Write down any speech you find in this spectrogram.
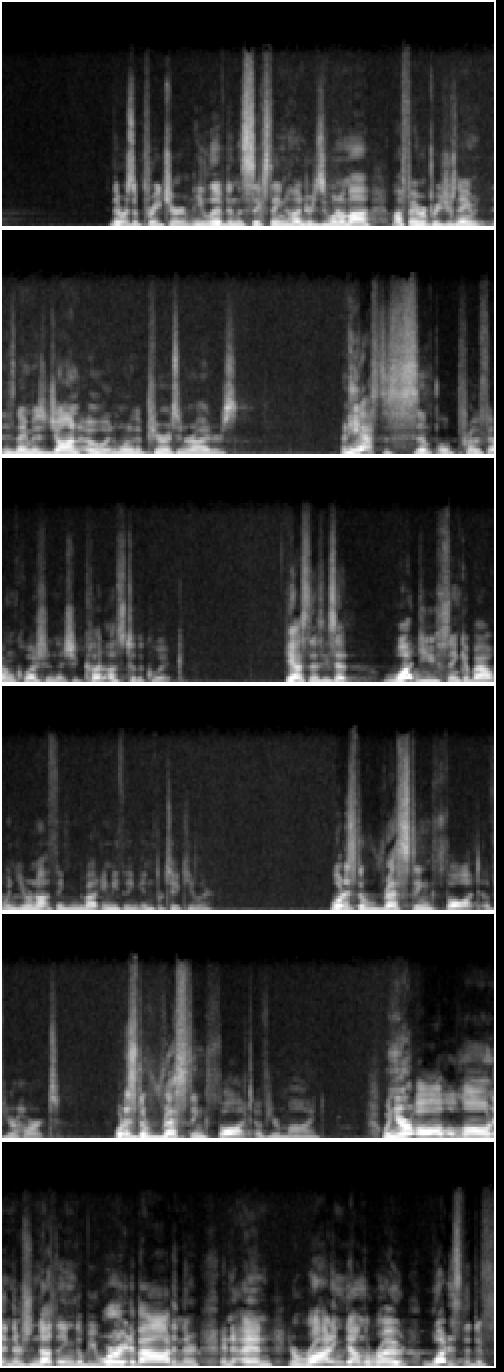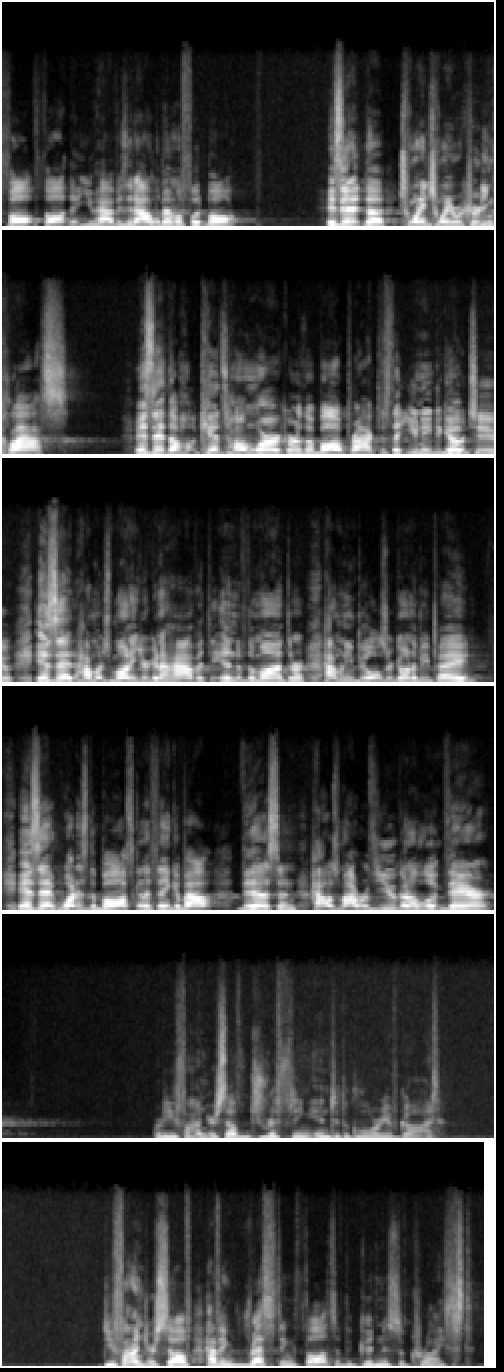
There was a preacher, he lived in the 1600s. He's one of my, my favorite preachers. Name, his name is John Owen, one of the Puritan writers. And he asked a simple, profound question that should cut us to the quick. He asked this He said, What do you think about when you are not thinking about anything in particular? What is the resting thought of your heart? What is the resting thought of your mind? When you're all alone and there's nothing to be worried about and, there, and, and you're riding down the road, what is the default thought that you have? Is it Alabama football? Is it the 2020 recruiting class? Is it the kids' homework or the ball practice that you need to go to? Is it how much money you're going to have at the end of the month or how many bills are going to be paid? Is it what is the boss going to think about this and how's my review going to look there? Or do you find yourself drifting into the glory of God? Do you find yourself having resting thoughts of the goodness of Christ?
